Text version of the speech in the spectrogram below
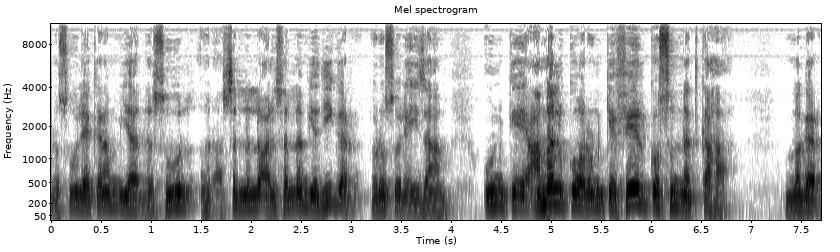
रसूल अकरम या रसूल अलैहि वसल्लम या दीगर रसूल इज़ाम उनके अमल को और उनके फ़ेल को सुन्नत कहा। मगर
